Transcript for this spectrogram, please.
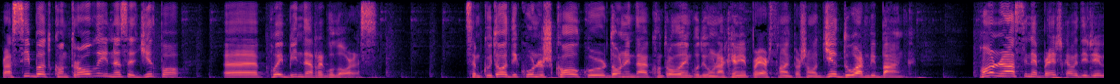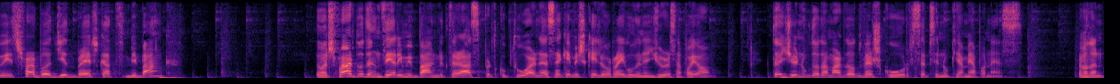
Pra si bëhet kontrolli nëse të gjithë po ë po i binden rregullores? Se më kujtohet dikur në shkollë kur donin të na kontrollonin ku di un, a kemi prerë thonjtë për shkak të gjithë duart mbi bankë. Po në rastin e breçkave DJ Wiz, çfarë bëhet gjithë breçkat mbi bankë? Do të çfarë duhet të nxjerrim mbi bankë në këtë rast për të kuptuar nëse kemi shkelur rregullin e ngjyrës apo jo? Këtë gjë nuk do ta marr dot vesh kurrë sepse nuk jam japonez. Domethënë,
